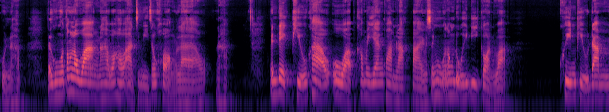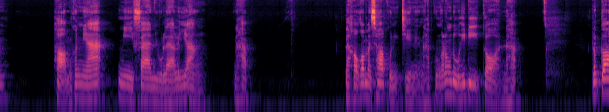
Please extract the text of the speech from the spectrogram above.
คุณนะครับ แต่คุณก็ต้องระวังนะคะ ว่าเขาอาจจะมีเจ้าของแล้วนะครับเป็นเด็กผิวขาวอวบเข้ามาแย่งความรักไปเพราะฉะนั้นคุณก็ต้องดูให้ดีก่อนว่าควีนผิวดำผอมคนนี้มีแฟนอยู่แล้วหรือยังนะครับ แล้วเขาก็มาชอบคุณอีกทีหนึ่งนะครับ คุณก็ต้องดูให้ดีก่อนนะครับ แล้วก็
